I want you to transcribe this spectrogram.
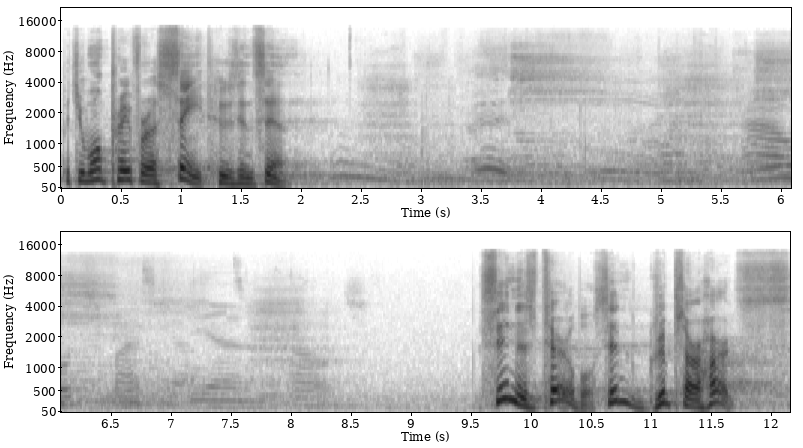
but you won't pray for a saint who's in sin. Sin is terrible. Sin grips our hearts,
